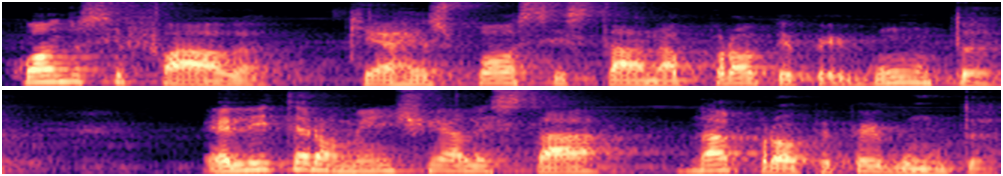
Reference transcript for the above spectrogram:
Quando se fala que a resposta está na própria pergunta, é literalmente ela está na própria pergunta.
